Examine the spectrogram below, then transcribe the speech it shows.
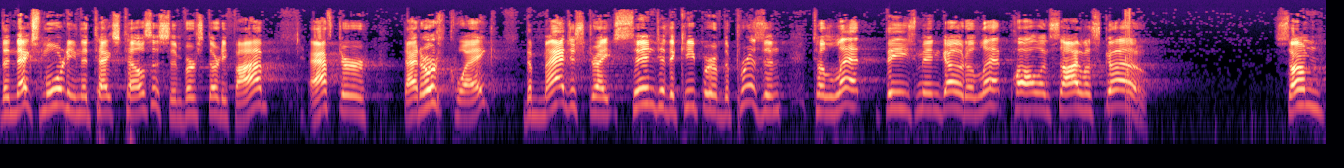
the next morning, the text tells us in verse 35, after that earthquake, the magistrates send to the keeper of the prison to let these men go, to let Paul and Silas go. Some,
